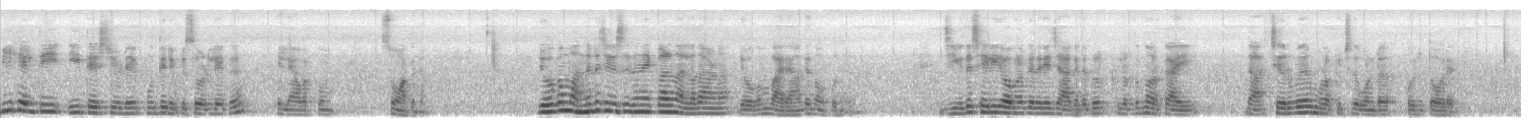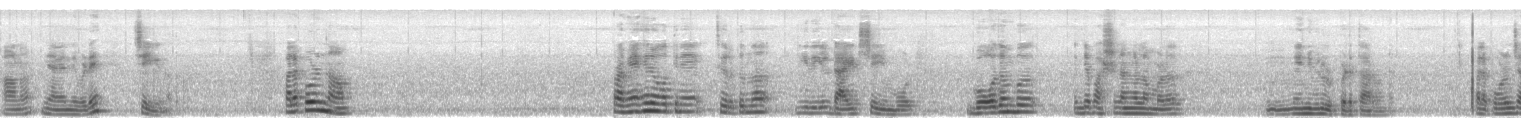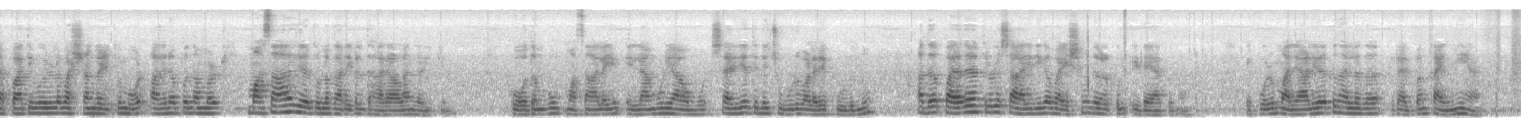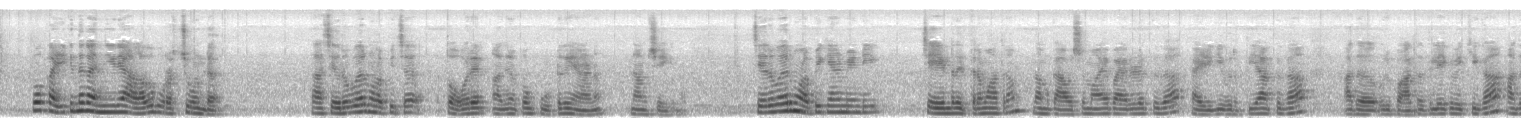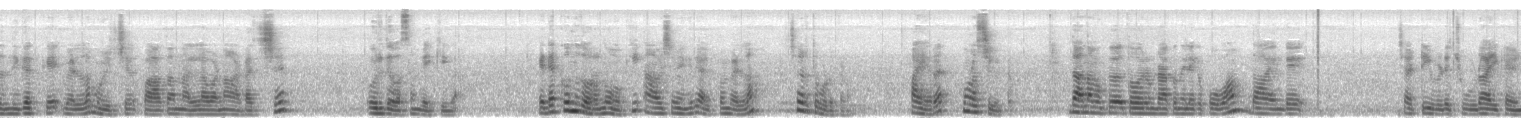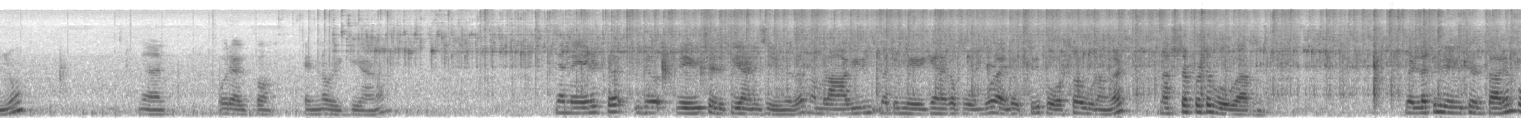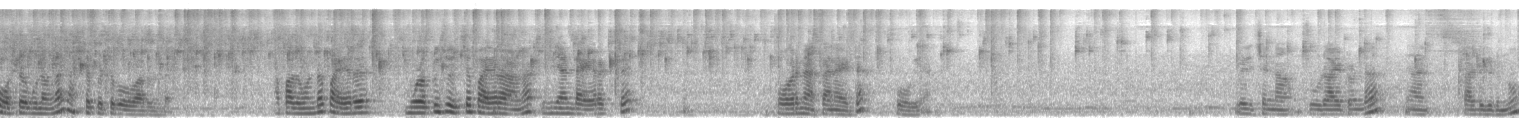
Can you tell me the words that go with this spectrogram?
Be healthy ഈ ടേസ്റ്റിയുടെ പുതിയൊരു എപ്പിസോഡിലേക്ക് എല്ലാവർക്കും സ്വാഗതം. രോഗം വന്നിട്ട് ചികിത്സിക്കുന്നതിനേക്കാൾ നല്ലതാണ് രോഗം വരാതെ നോക്കുന്നത്. ജീവിതശൈലി രോഗങ്ങൾക്കെതിരെ ജാഗ്രത പുലർത്തുന്നവർക്കായി ഇതാ ചെറുപയർ മുളപ്പിച്ചതുകൊണ്ട് ഒരു തോരൻ ആണ് ഞാൻ ഇന്നിവിടെ ചെയ്യുന്നത്. പലപ്പോഴും നാം പ്രമേഹ രോഗത്തിനെ ചെറുക്കുന്ന രീതിയിൽ ഡയറ്റ് ചെയ്യുമ്പോൾ ഗോതമ്പിന്റെ ഭക്ഷണങ്ങൾ നമ്മൾ മെനുവിൽ ഉൾപ്പെടുത്താറുണ്ട്. പലപ്പോഴും ചപ്പാത്തി പോലുള്ള ഭക്ഷണം കഴിക്കുമ്പോൾ അതിനൊപ്പം നമ്മൾ മസാല ചേർത്തുള്ള കറികൾ ധാരാളം കഴിക്കും. ഗോതമ്പും മസാലയും എല്ലാം കൂടി ആകുമ്പോൾ ശരീരത്തിന്റെ ചൂട് വളരെ കൂടുന്നു. അത് പലതരത്തിലുള്ള ശാരീരിക വൈഷമ്യതകൾക്കും ഇടയാക്കുന്നുണ്ട് എപ്പോഴും മലയാളികൾക്ക് നല്ലത് ഒരല്പം കഞ്ഞിയാണ്. ഇപ്പോൾ കഴിക്കുന്ന കഞ്ഞിയുടെ അളവ് കുറച്ചുകൊണ്ട് ചെറുപയർ മുളപ്പിച്ച തോരൻ അതിനൊപ്പം കൂട്ടുകയാണ് നാം ചെയ്യുന്നത്. ചെറുപയർ മുളപ്പിക്കാൻ വേണ്ടി ചെയ്യേണ്ടത് ഇത്രമാത്രം. നമുക്ക് ആവശ്യമായ പയറെടുക്കുക കഴുകി വൃത്തിയാക്കുക അത് ഒരു പാത്രത്തിലേക്ക് വെക്കുക. അത് നികക്കെ വെള്ളമൊഴിച്ച് പാത്രം നല്ലവണ്ണം അടച്ച് ഒരു ദിവസം വെക്കുക. ഇടയ്ക്കൊന്ന് തുറന്നു നോക്കി ആവശ്യമെങ്കിൽ അല്പം വെള്ളം ചേർത്ത് കൊടുക്കണം. പയർ മുളച്ച് കിട്ടും. ഇതാ നമുക്ക് തോരുണ്ടാക്കുന്നതിലേക്ക് പോവാം. ഇതാ എന്റെ ചട്ടി ഇവിടെ ചൂടായി കഴിഞ്ഞു. ഞാൻ ഒരല്പം എണ്ണ ഒഴിക്കുകയാണ്. ഞാൻ നേരിട്ട് ഇത് വേവിച്ചെടുക്കുകയാണ് ചെയ്യുന്നത്. നമ്മൾ ആവിയും മറ്റും വേവിക്കാനൊക്കെ പോകുമ്പോൾ അതിന്റെ ഒത്തിരി പോഷക ഗുണങ്ങൾ നഷ്ടപ്പെട്ടു പോകാറുണ്ട് വെള്ളത്തിൽ വേവിച്ചെടുത്താലും പോഷക ഗുണങ്ങൾ നഷ്ടപ്പെട്ടു പോകാറുണ്ട് അപ്പോൾ അതുകൊണ്ട് പയർ മുളപ്പിച്ച് വെച്ച പയറാണ് ഇത് ഞാൻ ഡയറക്റ്റ് ഓരനാക്കാനായിട്ട് പോവുകയാണ്. വെളിച്ചെണ്ണ ചൂടായിട്ടുണ്ട്. ഞാൻ കടുകിടുന്നു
